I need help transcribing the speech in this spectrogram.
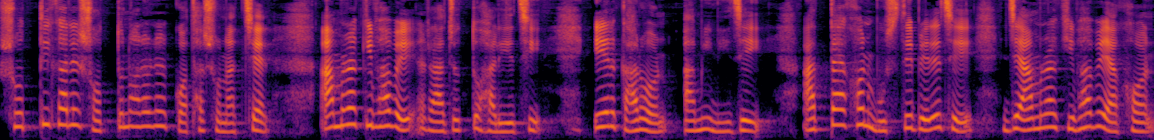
সত্যিকারের সত্যনারায়ণের কথা শোনাচ্ছেন। আমরা কীভাবে রাজত্ব হারিয়েছি? এর কারণ আমি নিজেই। আত্মা এখন বুঝতে পেরেছে যে আমরা কীভাবে এখন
